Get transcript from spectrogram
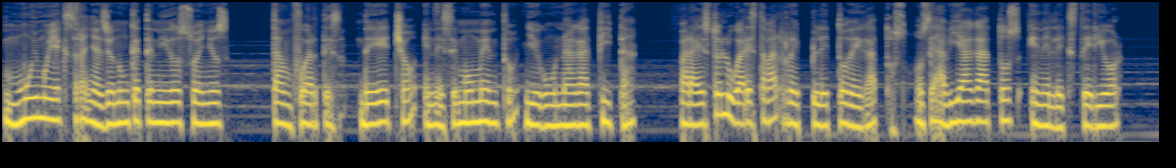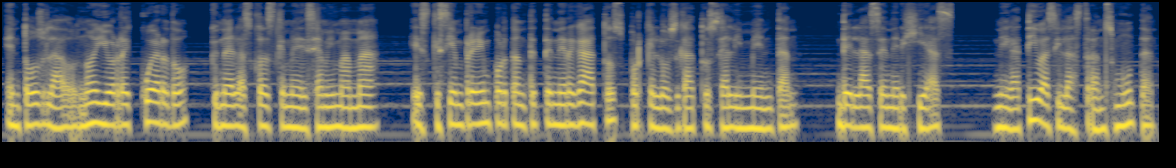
muy, muy extrañas. Yo nunca he tenido sueños tan fuertes. De hecho, en ese momento llegó una gatita. Para esto el lugar estaba repleto de gatos. O sea, había gatos en el exterior, en todos lados, ¿no? Y yo recuerdo que una de las cosas que me decía mi mamá es que siempre era importante tener gatos porque los gatos se alimentan de las energías negativas y las transmutan.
